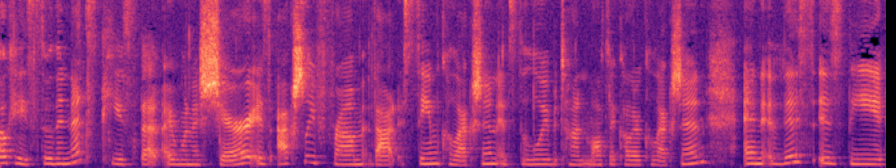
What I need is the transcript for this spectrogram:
Okay, so the next piece that I want to share is actually from that same collection. It's the Louis Vuitton Multicolor Collection, and this is the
